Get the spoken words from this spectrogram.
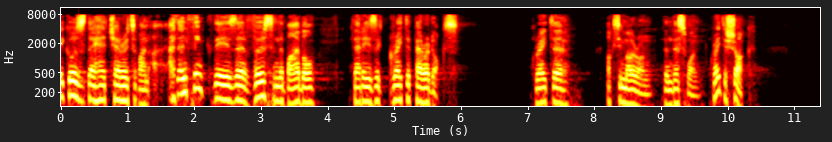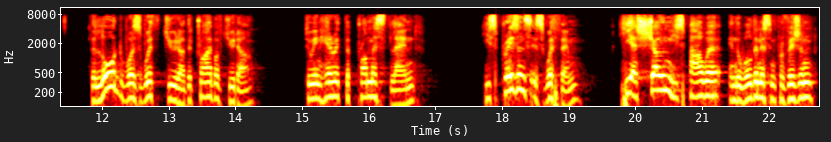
because they had chariots of iron. I don't think there's a verse in the Bible that is a greater paradox, greater oxymoron than this one, greater shock. The Lord was with Judah, the tribe of Judah, to inherit the promised land. His presence is with them. He has shown his power in the wilderness and provision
